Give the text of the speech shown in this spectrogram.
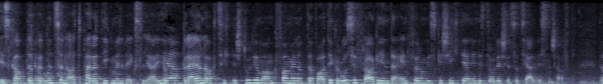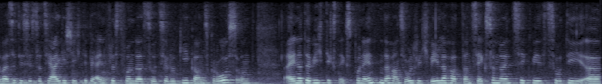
Es gab da bei uns eine Art Paradigmenwechsel. Ja. Ich habe 1983 das Studium angefangen und da war die große Frage in der Einführung, ist Geschichte eine historische Sozialwissenschaft? Da war also diese Sozialgeschichte beeinflusst von der Soziologie ganz groß und einer der wichtigsten Exponenten, der Hans-Ulrich Wähler, hat dann 96, wie so die äh,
